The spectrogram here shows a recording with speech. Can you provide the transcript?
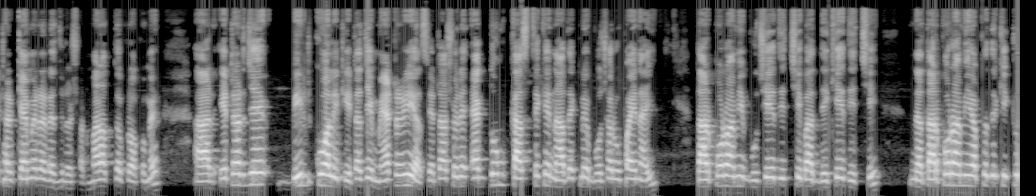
এটার ক্যামেরা রেজুলেশন মারাত্মক রকমের। আর এটার যে বিল্ড কোয়ালিটি এটা যে ম্যাটেরিয়ালস এটা আসলে একদম কাছ থেকে না দেখলে বোঝার উপায় নাই। তারপরও আমি বুঝিয়ে দিচ্ছি বা দেখিয়ে দিচ্ছি। তারপর আমি আপনাদেরকে একটু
